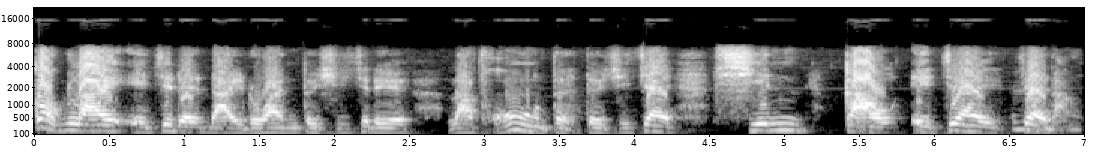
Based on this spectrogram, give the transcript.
国内的即个内乱，就是即个拉风的，就是即新教的即即人。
